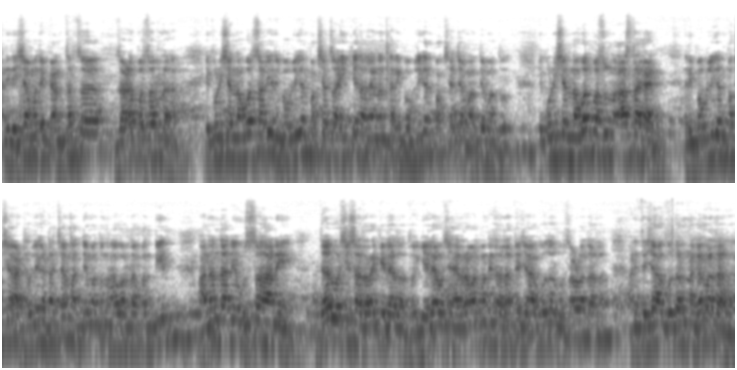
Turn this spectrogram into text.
आणि देशामध्ये पॅन्थरचं जाळं पसरलं एकोणीसशे नव्वद साली रिपब्लिकन पक्षाचं ऐक्य झाल्यानंतर रिपब्लिकन पक्षाच्या माध्यमातून एकोणीसशे नव्वदपासून आज तागायत रिपब्लिकन पक्ष आठवले गटाच्या माध्यमातून हा वर्धापन दिन आनंदाने उत्साहाने दरवर्षी साजरा केला जातो. गेल्या वर्षी हैदराबादमध्ये झाला त्याच्या अगोदर भुसावळा झाला आणि त्याच्या अगोदर नगरला झाला.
